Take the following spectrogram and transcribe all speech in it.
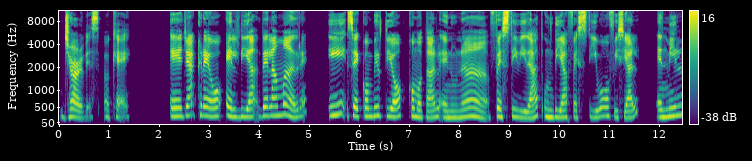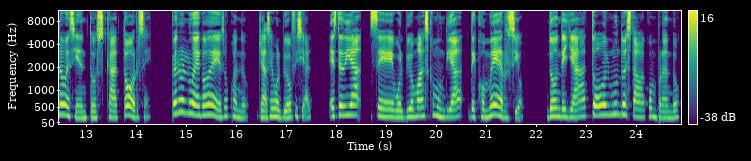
Jarvis, ok. ella creó el Día de la Madre y se convirtió como tal en una festividad, un día festivo oficial en 1914. Pero luego de eso, cuando ya se volvió oficial, este día se volvió más como un día de comercio, donde ya todo el mundo estaba comprando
